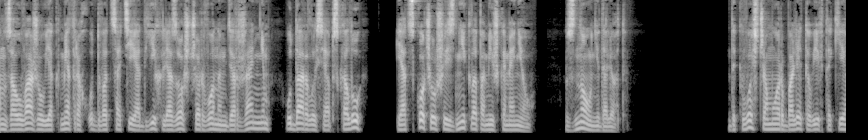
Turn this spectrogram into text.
ён заўважыў як метрах у двацаці ад іх лязо з чырвоным дзяржаннем ударылася аб скалу і адскочыўшы знікла паміж камянёў. Зноў недалёт. Дык вось чаму арбалеты ў іх такія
